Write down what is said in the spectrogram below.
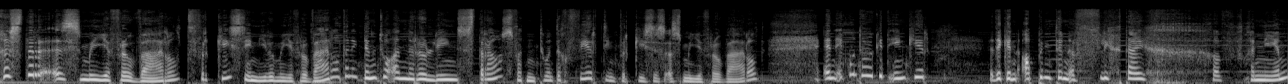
Gister is mevrou Wêreld verkies, die nuwe mevrou Wêreld en ek dink toe aan Rolien Strauss wat in 2014 verkies is as mevrou Wêreld. En ek onthou ek het eendag het ek in Appington 'n vliegtyg ge geneem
